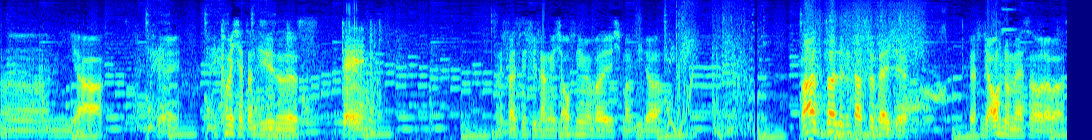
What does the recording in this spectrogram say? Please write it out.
Ähm, ja. Okay. Wie komme ich jetzt an dieses Ding? Und ich weiß nicht, wie lange ich aufnehme, weil ich mal wieder... Was Hölle sind das für welche? Werfen die auch nur Messer oder was?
